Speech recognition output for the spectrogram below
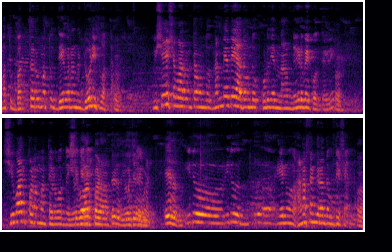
ಮತ್ತು ಭಕ್ತರು ಮತ್ತು ದೇವರನ್ನು ಜೋಡಿಸುವಂತ ವಿಶೇಷವಾದಂತಹ ವಿಶೇಷವಾದಂಥ ಒಂದು ನಮ್ಮದೇ ಆದ ಒಂದು ಕೊಡುಗೆಯನ್ನು ನಾವು ನೀಡಬೇಕು ಅಂತೇಳಿ ಹಾ. ಶಿವಾರ್ಪಣಂ ಅಂತ ಹೇಳುವ ಒಂದು ಯೋಜನೆ. ಶಿವಾರ್ಪಣ ಅಂತ ಹೇಳಿ ಒಂದು ಯೋಜನೆ ಮಾಡಿ ಏನದು? ಇದು ಇದು ಆ, ಏನು ಹಣ ಸಂಗ್ರಹದ ಉದ್ದೇಶ ಅಲ್ಲ. ಹಾ,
